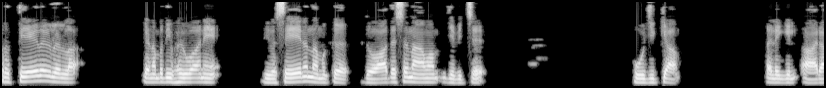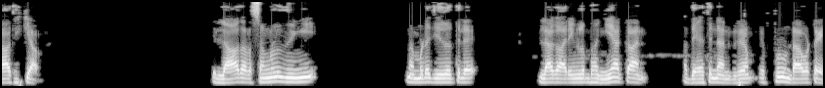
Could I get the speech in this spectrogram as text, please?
പ്രത്യേകതകളുള്ള ഗണപതി ഭഗവാനെ ദിവസേന നമുക്ക് ദ്വാദശനാമം ജപിച്ച് പൂജിക്കാം അല്ലെങ്കിൽ ആരാധിക്കാം. എല്ലാ തടസ്സങ്ങളും നീങ്ങി നമ്മുടെ ജീവിതത്തിലെ എല്ലാ കാര്യങ്ങളും ഭംഗിയാക്കാൻ അദ്ദേഹത്തിന്റെ അനുഗ്രഹം എപ്പോഴും ഉണ്ടാവട്ടെ.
